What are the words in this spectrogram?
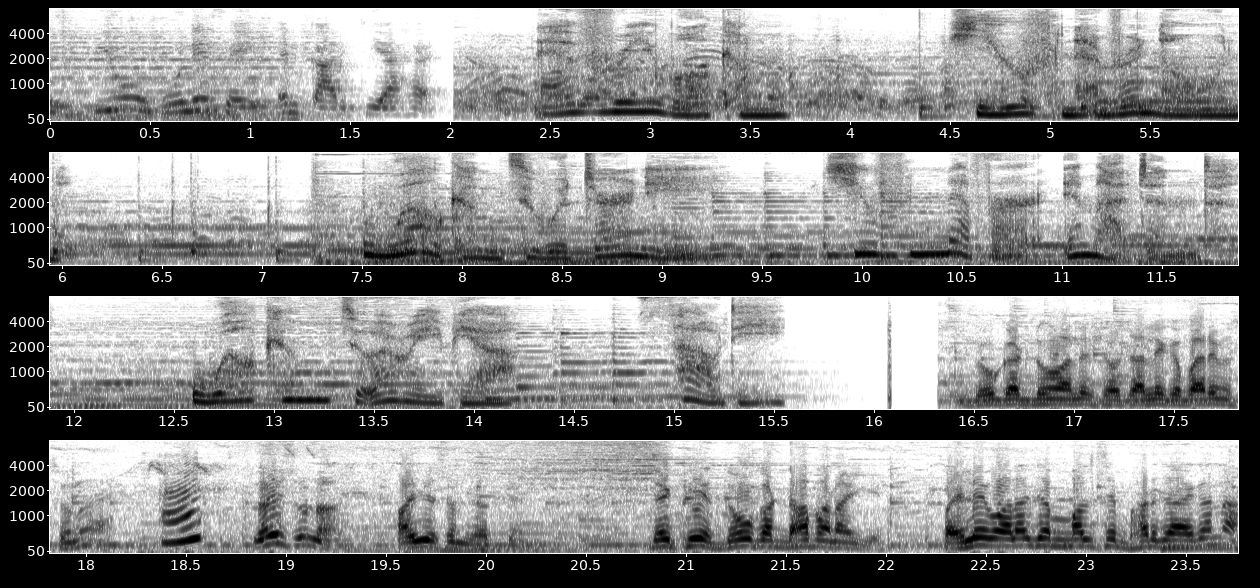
एसपीओ होने से इनकार किया है। Never known. Welcome to a journey you've never imagined. Welcome to Arabia, Saudi. दो गड्ढों वाले शौचालय के बारे में सुना है? हाँ? नहीं सुना। आइए समझाते हैं। देखिए दो गड्ढा बनाइए। पहले वाला जब मल से भर जाएगा ना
